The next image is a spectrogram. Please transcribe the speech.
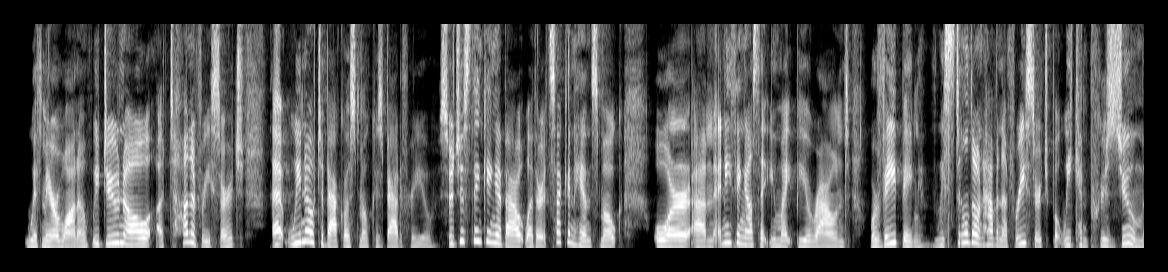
with marijuana. We do know a ton of research that we know tobacco smoke is bad for you. So just thinking about whether it's secondhand smoke or um, anything else that you might be around or vaping, we still don't have enough research, but we can presume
